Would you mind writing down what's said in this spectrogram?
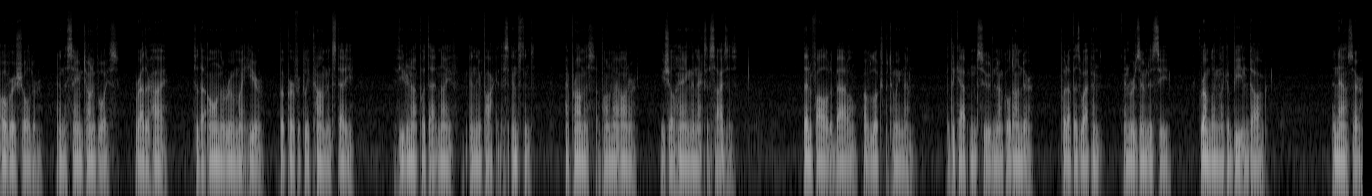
over his shoulder, in the same tone of voice, rather high, so that all in the room might hear, but perfectly calm and steady. If you do not put that knife in your pocket this instant, I promise, upon my honor, you shall hang the next assizes. Then followed a battle of looks between them, but the captain sued knuckled under, put up his weapon, and resumed his seat, grumbling like a beaten dog. And now, sir,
